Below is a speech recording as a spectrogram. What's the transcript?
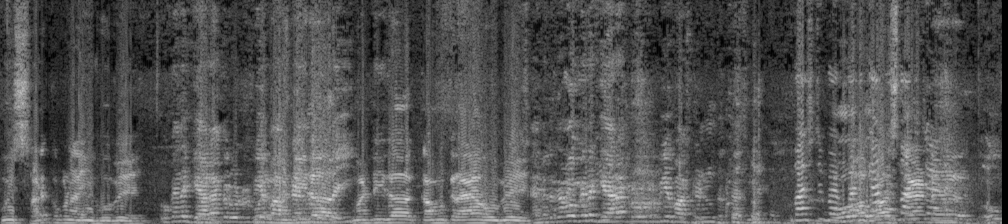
ਕੋਈ ਸੜਕ ਬਣਾਈ ਹੋਵੇ ਉਹ ਕਹਿੰਦੇ 11 ਕਰੋੜ ਰੁਪਏ ਬੱਸ ਸਟੈਂਡ ਨੂੰ ਦਿੱਤਾ ਜੀ। ਮੰਡੀ ਦਾ ਕੰਮ ਕਰਾਇਆ ਹੋਵੇ। ਐਮਐਲਏ ਸਾਹਿਬ ਉਹ ਕਹਿੰਦੇ 11 ਕਰੋੜ ਰੁਪਏ ਬੱਸ ਸਟੈਂਡ ਨੂੰ ਦਿੱਤਾ ਸੀ। ਬਸ ਸਟੈਂਡ ਉਹ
